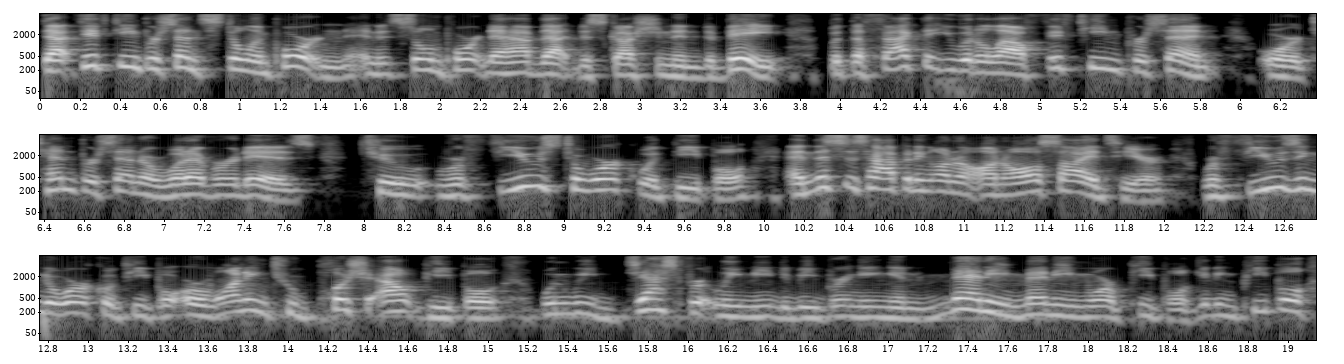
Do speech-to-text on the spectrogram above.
that 15% is still important, and it's still important to have that discussion and debate. But the fact that you would allow 15% or 10% or whatever it is to refuse to work with people, and this is happening on, on all sides here, refusing to work with people or wanting to push out people when we desperately need to be bringing in many, many more people, getting people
